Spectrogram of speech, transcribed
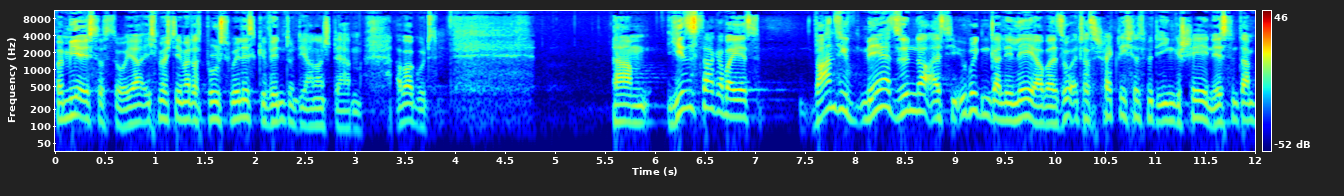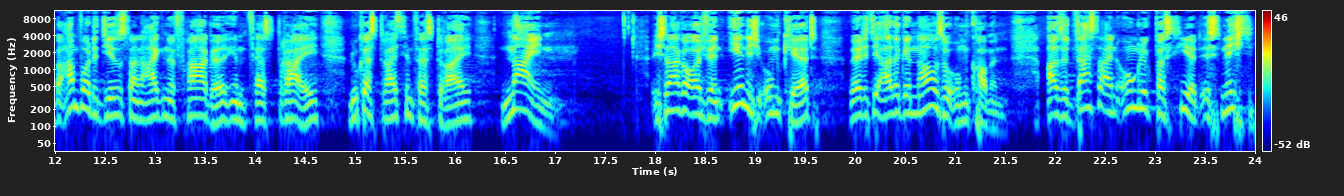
bei mir ist das so, ja. Ich möchte immer, dass Bruce Willis gewinnt und die anderen sterben. Aber gut. Ähm, Jesus sagt aber jetzt, waren sie mehr Sünder als die übrigen Galiläer, weil so etwas Schreckliches mit ihnen geschehen ist. Und dann beantwortet Jesus seine eigene Frage im Vers 3, Lukas 13, Vers 3, nein. Ich sage euch, wenn ihr nicht umkehrt, werdet ihr alle genauso umkommen. Also, dass ein Unglück passiert, ist nicht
